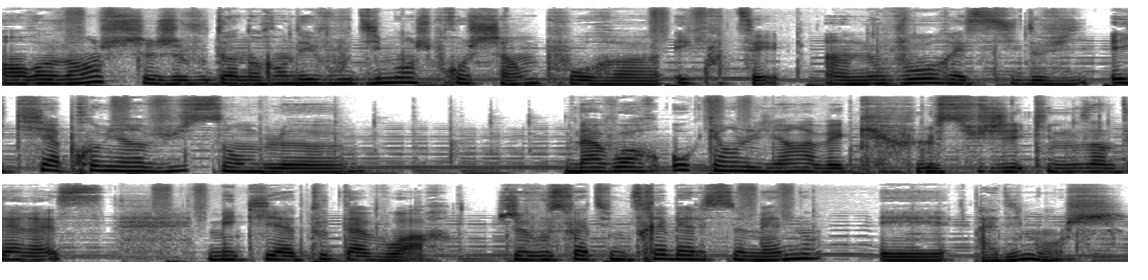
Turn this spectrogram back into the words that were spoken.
En revanche, je vous donne rendez-vous dimanche prochain pour euh, écouter un nouveau récit de vie et qui à première vue semble euh, n'avoir aucun lien avec le sujet qui nous intéresse, mais qui a tout à voir. Je vous souhaite une très belle semaine et à dimanche.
